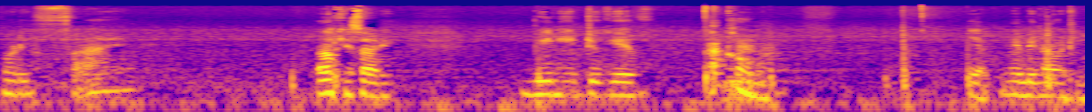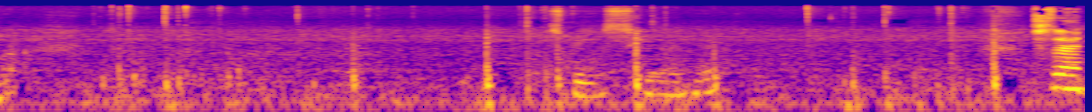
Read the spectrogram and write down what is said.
45 okay sorry. We need to give a comma yeah maybe now it will work. Space here and here. So that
